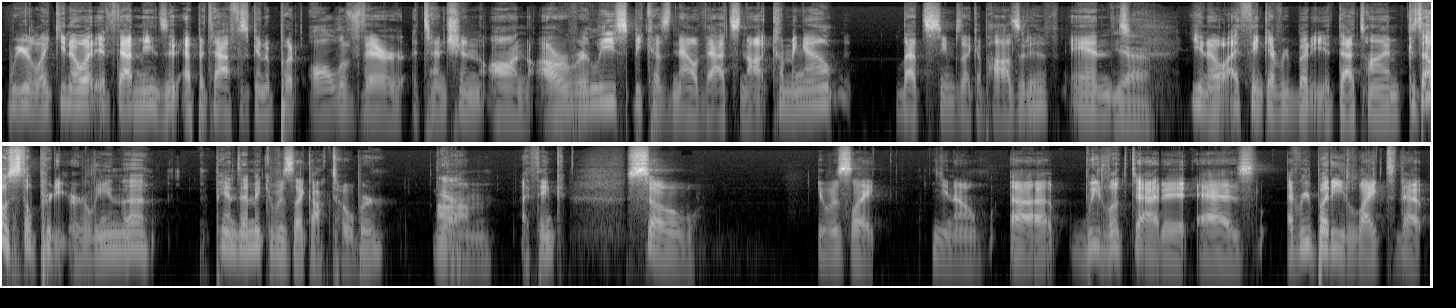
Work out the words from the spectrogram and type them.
we were like you know what if that means that epitaph is going to put all of their attention on our release because now that's not coming out that seems like a positive. positive and Yeah. You know i think everybody at that time because that was still pretty early in the pandemic it was like october Yeah. um i think so it was like you know uh we looked at it as everybody liked that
